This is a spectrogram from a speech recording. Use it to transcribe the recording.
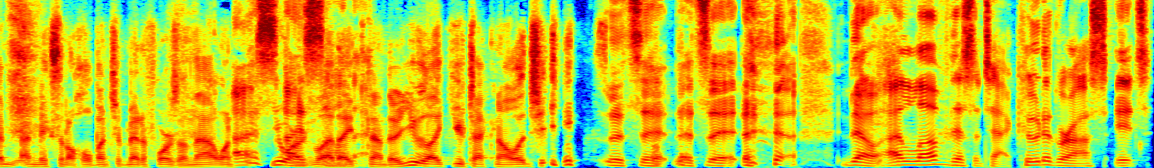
I'm, I'm, mixing a whole bunch of metaphors on that one. I, you aren't Luddites that. down there. You like you technology. that's it. That's it. no, I love this attack. Coup de grace. It's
